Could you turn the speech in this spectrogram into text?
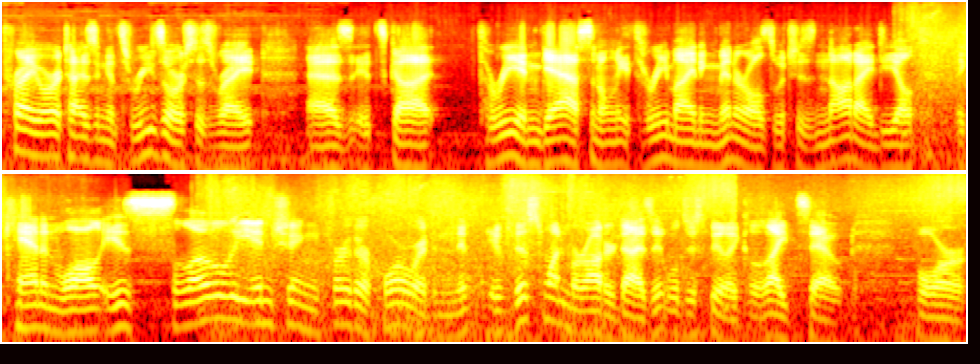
prioritizing its resources right, as it's got three in gas and only three mining minerals, which is not ideal. The cannon wall is slowly inching further forward, and if, if this one Marauder dies, it will just be like lights out for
